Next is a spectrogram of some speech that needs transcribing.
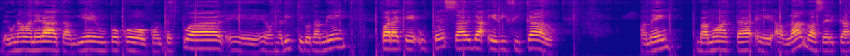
de una manera también un poco contextual, eh, evangelístico también, para que usted salga edificado. Amén. Vamos a estar eh, hablando acerca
